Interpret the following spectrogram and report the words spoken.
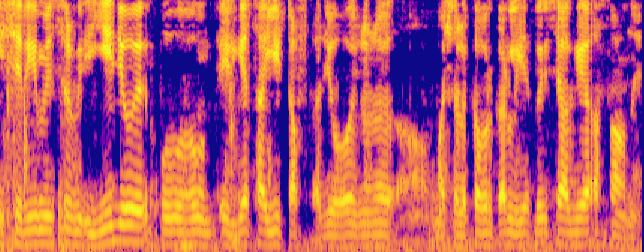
इस एरिया में सिर्फ़ ये जो एरिया था, ये टफ था, जो इन्होंने माशाल्लाह कवर कर लिया तो इससे आगे आसान है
